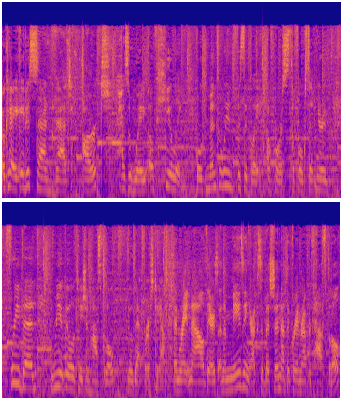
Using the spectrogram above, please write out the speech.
Okay, it is said that art has a way of healing, both mentally and physically. Of course, the folks at Mary Free Bed Rehabilitation Hospital know that firsthand. And right now, there's an amazing exhibition at the Grand Rapids Hospital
